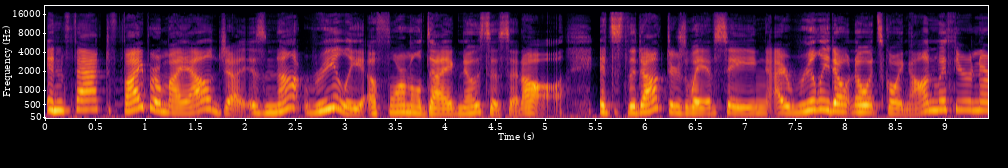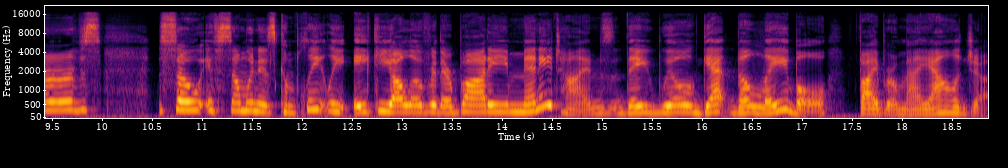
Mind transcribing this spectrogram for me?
In fact, fibromyalgia is not really a formal diagnosis at all. It's the doctor's way of saying, I really don't know what's going on with your nerves. So, if someone is completely achy all over their body, many times they will get the label fibromyalgia.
